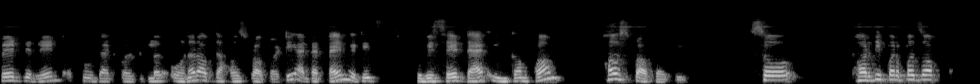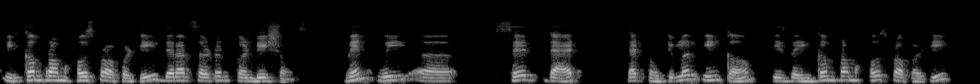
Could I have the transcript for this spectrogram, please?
paid the rent to that particular owner of the house property. At that time, it is to be said that income from house property. So for the purpose of income from house property, there are certain conditions. When we uh, said that that particular income is the income from house property,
